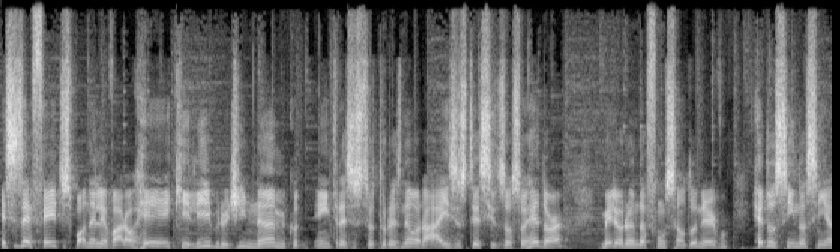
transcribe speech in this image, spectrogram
Esses efeitos podem levar ao reequilíbrio dinâmico entre as estruturas neurais e os tecidos ao seu redor, melhorando a função do nervo, reduzindo assim a,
